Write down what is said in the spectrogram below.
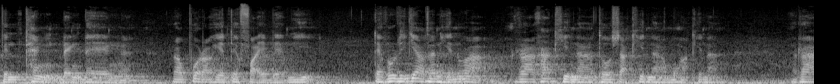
เป็นแท่งแดงๆเราพวกเราเห็นแต่ไฟแบบนี้ แต่พระพุทธเจ้าท่านเห็นว่า ราคัคคินาโทสัคคินาโมหัคคินา รา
